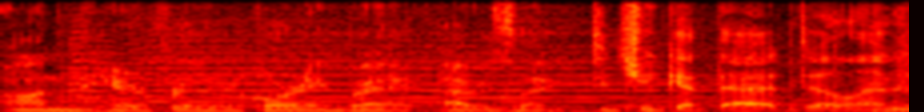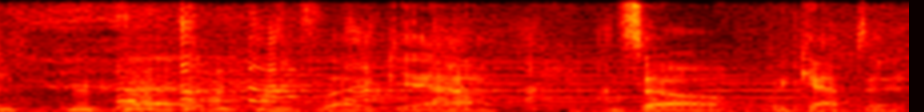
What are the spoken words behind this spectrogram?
on here for the recording, but I was like, "Did you get that, Dylan?" and he's like, "Yeah," and so we kept it.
